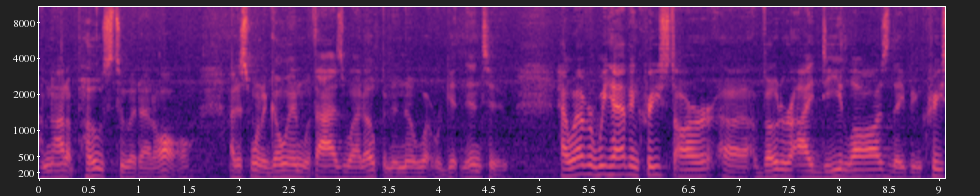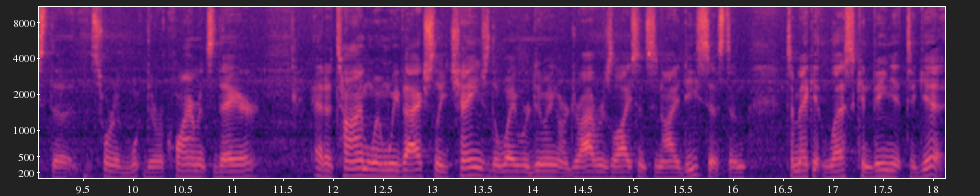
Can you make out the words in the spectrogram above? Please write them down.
I'm not opposed to it at all. I just want to go in with eyes wide open and know what we're getting into. However, we have increased our uh, voter ID laws. They've increased the sort of the requirements there at a time when we've actually changed the way we're doing our driver's license and ID system to make it less convenient to get.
